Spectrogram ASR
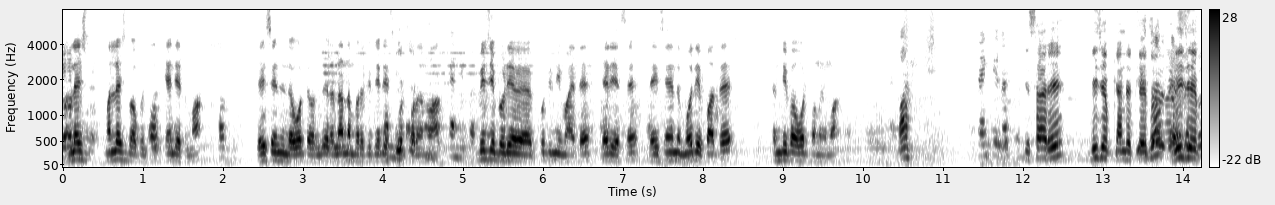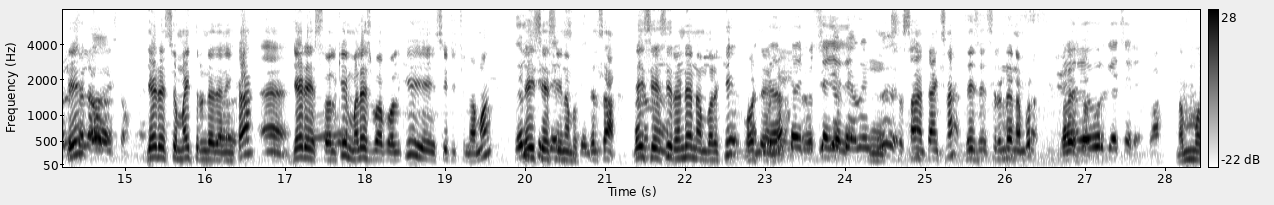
மல்லேஷ் மல்லேஷ் பாபுன்னு சொல்லி கேண்டிடேட்டுமா ஓகே தயவுசெய்து இந்த ஓட்டை வந்து ரெண்டாம் நம்பருக்கு ஜேடிஎஸ் ஓட் போடணுமா கண்டிப்பா பிஜேபியுடைய கூட்டணிமா இது ஜேடிஎஸ் தயவுசெய்து மோதியை பார்த்து கண்டிப்பாக ஓட் பண்ணுங்கம்மா థ్యాంక్ యూ ఈసారి బీజేపీ క్యాండిడేట్ లేదు బీజేపీ జేడీఎస్ మైత్రి ఉండేదని ఇంకా జేడీఎస్ వాళ్ళకి మహేష్ బాబు వాళ్ళకి సీట్ ఇచ్చున్నాము దయచేసి ఈ నంబర్ తెలుసా దయచేసి రెండో నంబర్ కి ఓట్ థ్యాంక్స్ దయచేసి రెండో నంబర్ ನಮ್ಮ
